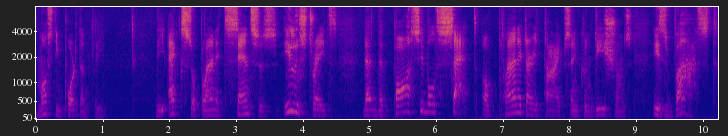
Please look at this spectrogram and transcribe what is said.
Most importantly, the exoplanet census illustrates that the possible set of planetary types and conditions is vast,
